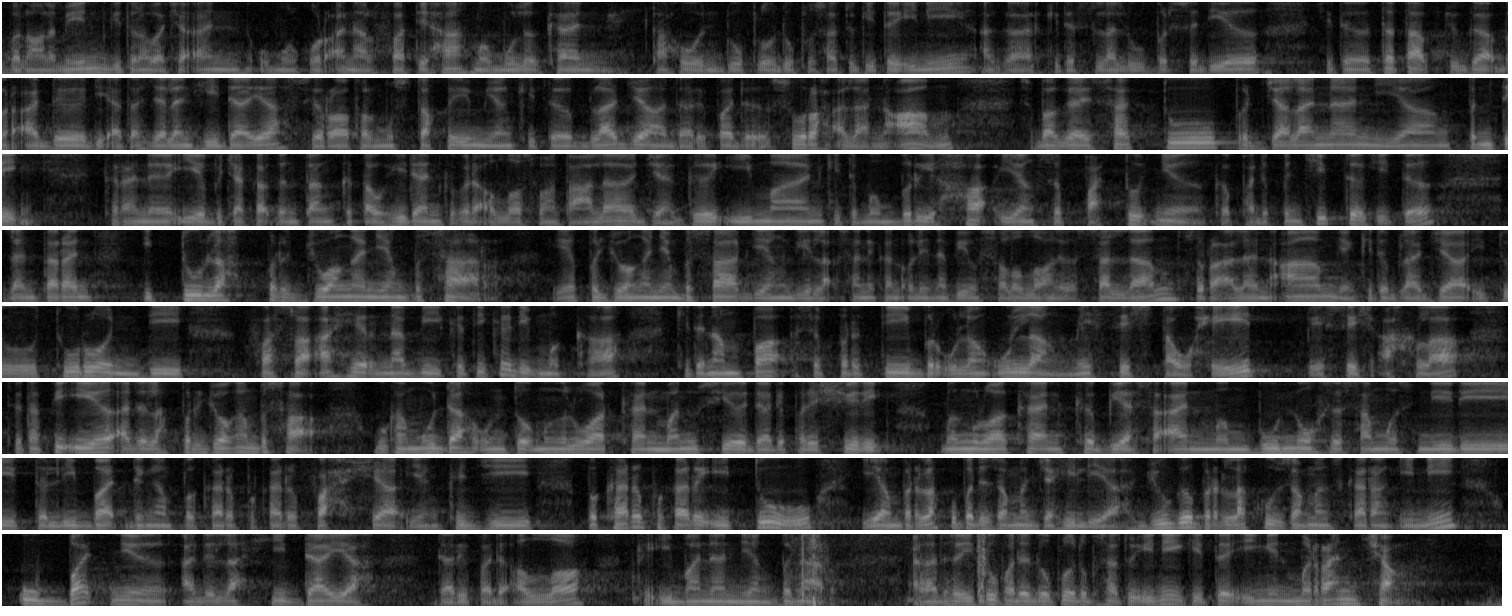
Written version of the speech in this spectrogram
Rabbal alamin. Begitulah bacaan Ummul Quran Al-Fatihah memulakan tahun 2021 kita ini agar kita selalu bersedia. Kita tetap juga berada di atas jalan hidayah siratal mustaqim yang kita belajar daripada surah Al-An'am sebagai satu perjalanan yang penting. Kerana ia bercakap tentang ketauhidan kepada Allah SWT, jaga iman, kita memberi hak yang sepatutnya kepada pencipta kita. Lantaran itulah perjuangan yang besar ya perjuangan yang besar yang dilaksanakan oleh Nabi sallallahu alaihi wasallam. Surah al-an'am yang kita belajar itu turun di fasa akhir Nabi ketika di Mekah kita nampak seperti berulang-ulang mesej tauhid mesej akhlak tetapi ia adalah perjuangan besar. Bukan mudah untuk mengeluarkan manusia daripada syirik mengeluarkan kebiasaan membunuh sesama sendiri terlibat dengan perkara-perkara fahsyat yang keji. Perkara-perkara itu yang berlaku pada zaman jahiliah juga berlaku zaman sekarang ini ubatnya adalah hidayah daripada Allah keimanan yang benar. Atas itu pada 2021 ini kita ingin merancang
